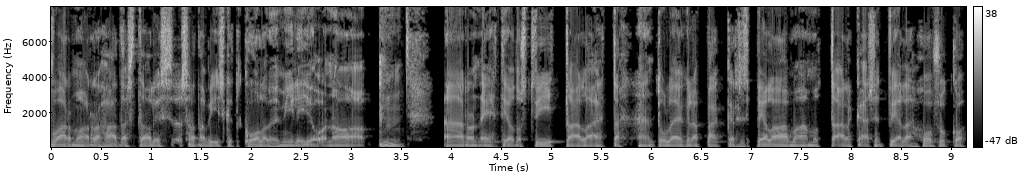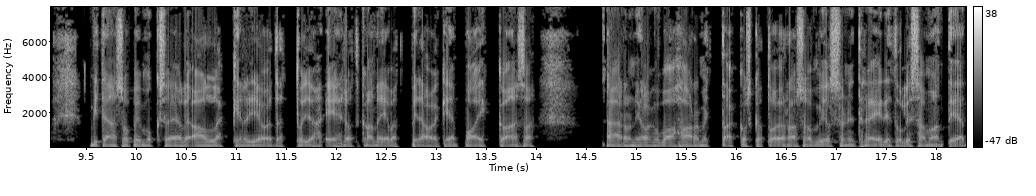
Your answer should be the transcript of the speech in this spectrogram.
Varmaan rahaa tästä olisi 153 miljoonaa. Aaron ehti jo tuosta viittailla, että hän tulee kyllä Packersissa pelaamaan, mutta älkää nyt vielä hosuko, mitään sopimuksia ei ole allekirjoitettu ja ehdotkaan eivät pidä oikein paikkaansa. Aaron alkoi vaan harmittaa, koska toi Russell Wilsonin trade tuli saman tien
